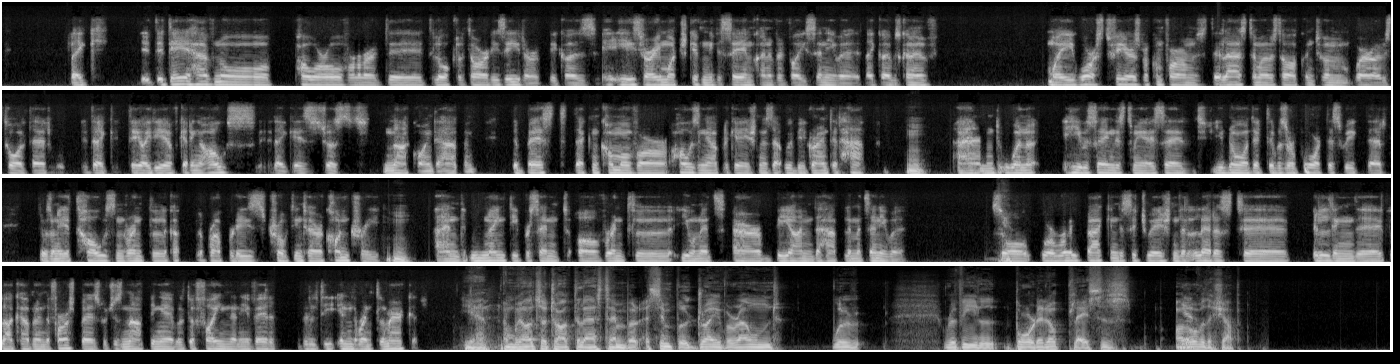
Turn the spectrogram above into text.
like they have no power over the, the local authorities either because he's very much giving me the same kind of advice anyway. Like I was kind of my worst fears were confirmed the last time I was talking to him, where I was told that like the idea of getting a house like is just not going to happen the best that can come of our housing application is that we'll be granted HAP. Mm. And when he was saying this to me, I said, you know, that there was a report this week that there was only a thousand rental properties throughout the entire country. Mm. And 90% of rental units are beyond the HAP limits anyway. So we're right back in the situation that led us to building the log cabin in the first place, which is not being able to find any availability in the rental market. Yeah, and we also talked the last time about a simple drive around will reveal boarded up places all yeah. over the shop.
